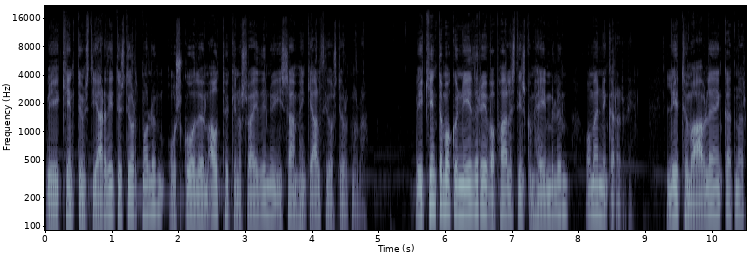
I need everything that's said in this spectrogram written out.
Við kynntumst í arðítu stjórnmálum og skoðum átökin á svæðinu í samhengi alþjóðstjórnmála. Við kynntum okkur yfir á palestínskum heimilum og menningararfi, litum á afleðingarnar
